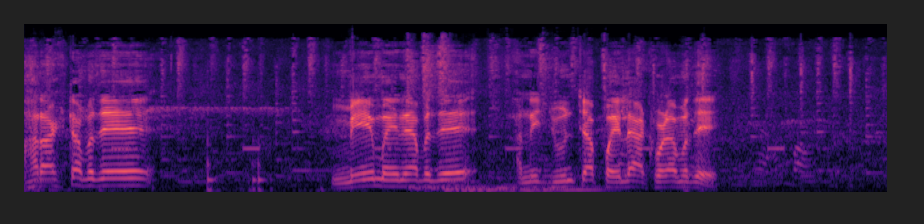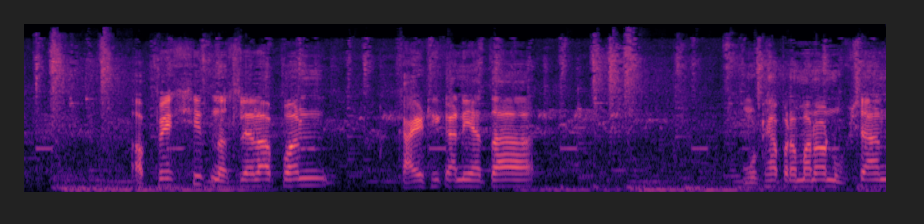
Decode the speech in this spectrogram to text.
महाराष्ट्रामध्ये मे महिन्यामध्ये आणि जूनच्या पहिल्या आठवड्यामध्ये अपेक्षित नसलेला पण काही ठिकाणी आता मोठ्या प्रमाणावर नुकसान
